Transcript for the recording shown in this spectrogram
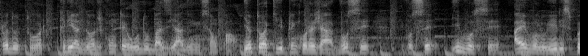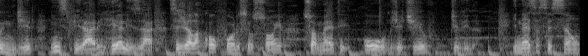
produtor, criador de conteúdo baseado em São Paulo. E eu tô aqui para encorajar você, você e você a evoluir, expandir, inspirar e realizar, seja lá qual for o seu sonho, sua meta ou objetivo de vida. E nessa sessão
